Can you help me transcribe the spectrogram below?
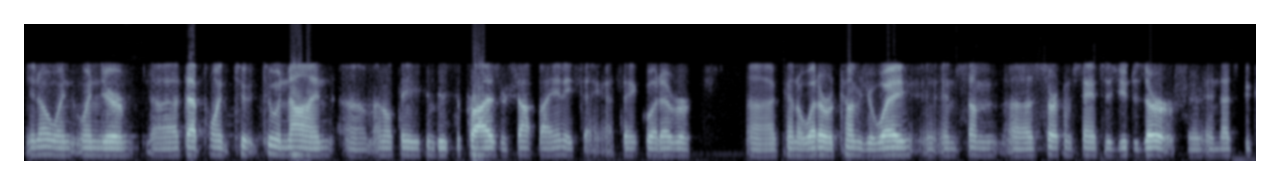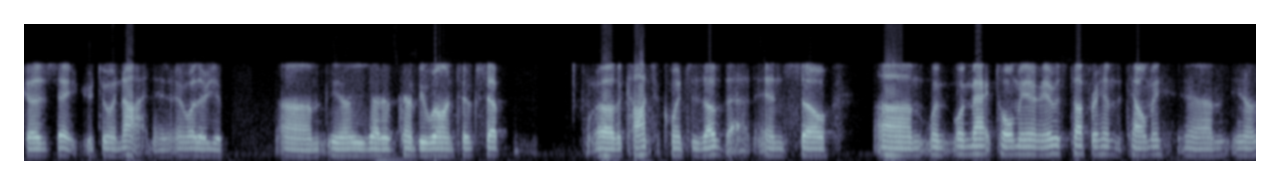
you know, when when you're uh, at that point two two and nine, um, I don't think you can be surprised or shocked by anything. I think whatever, uh, kind of whatever comes your way in, in some uh, circumstances you deserve, and, and that's because hey, you're two and nine, and, and whether you, um, you know, you got to kind of be willing to accept uh, the consequences of that, and so um, when when Mac told me, I mean, it was tough for him to tell me. Um, you know,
